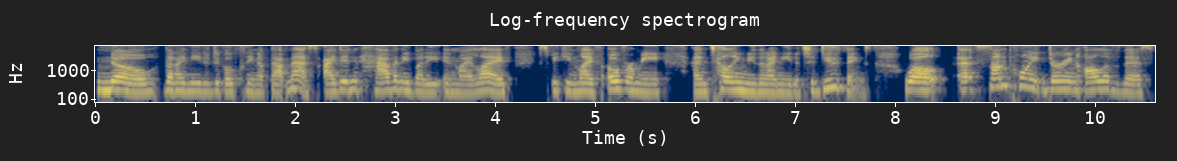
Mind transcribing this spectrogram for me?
know that I needed to go clean up that mess. I didn't have anybody in my life speaking life over me and telling me that I needed to do things. Well, at some point during all of this,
